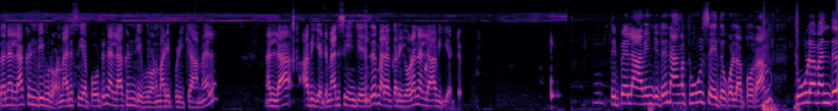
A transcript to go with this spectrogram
இதை நல்லா கிண்டி விடணும் அரிசியை போட்டு நல்லா கிண்டி விடணும் மடி பிடிக்காமல் நல்லா அவியட்டும். அரிசியும் சேர்ந்து மரக்கறியோட நல்லா அவியட்டும். இப்போ எல்லாம் அவிஞ்சிட்டு நாங்கள் தூள் சேர்த்து கொள்ள போகிறோம் தூளை வந்து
